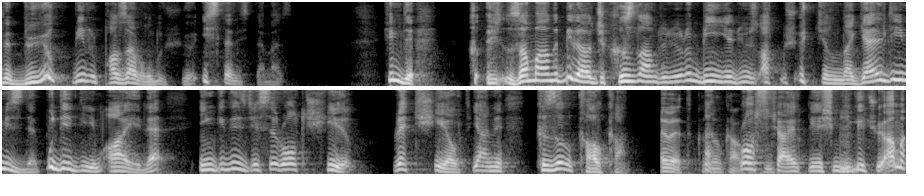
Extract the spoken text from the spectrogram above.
Ve büyük bir pazar oluşuyor ister istemez. Şimdi hı- zamanı birazcık hızlandırıyorum. 1763 yılında geldiğimizde bu dediğim aile İngilizcesi Rothschild, Red Shield yani Kızıl Kalkan. Evet. Kızıl kaldı. Rothschild diye şimdi geçiyor ama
